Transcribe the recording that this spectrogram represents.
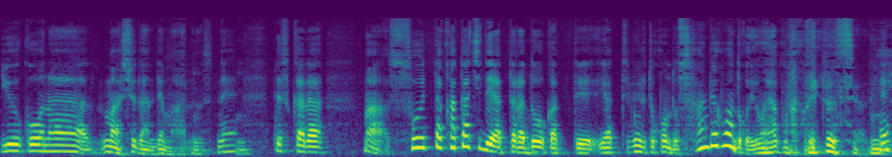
有効な、まあ、手段でもあるんですね。ですから、まあ、そういった形でやったらどうかってやってみると、今度300万とか400万売れるんですよね。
